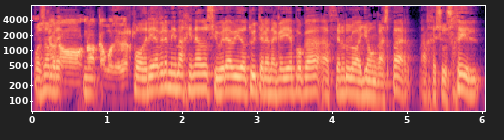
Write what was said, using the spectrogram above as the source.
pues hombre, no, no, acabo de verlo. Podría haberme imaginado si hubiera habido Twitter en aquella época hacerlo a John Gaspar, a Jesús Gil,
